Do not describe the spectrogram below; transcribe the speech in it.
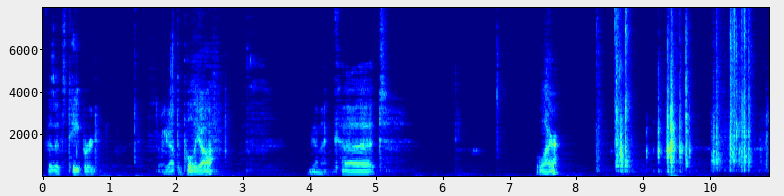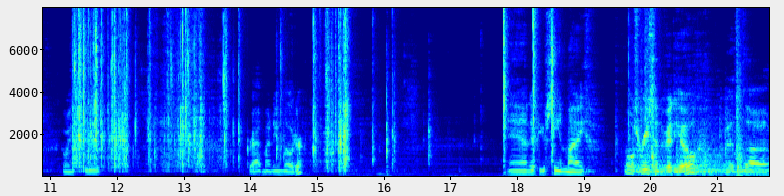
because it's tapered. So I got the pulley off. I'm going to cut wire. Going to grab my new motor. And if you've seen my most recent video with uh,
